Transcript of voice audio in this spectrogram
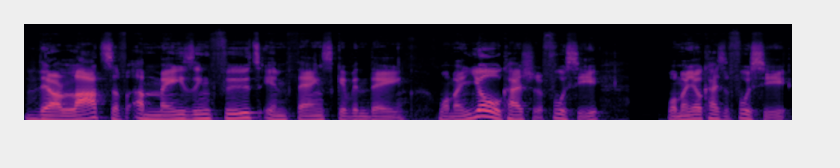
There are lots of amazing foods in Thanksgiving Day。我们又开始复习，我们又开始复习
